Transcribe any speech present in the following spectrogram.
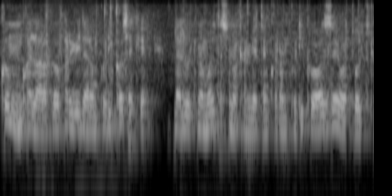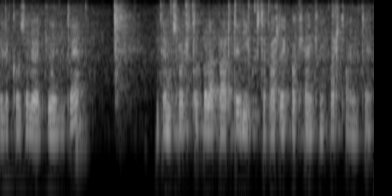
Comunque allora volevo farvi vedere un po' di cose che dall'ultima volta sono cambiate ancora un po' di cose ho tolto delle cose le ho aggiunte vedremo soprattutto quella parte di questa parte qua che è anche importante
